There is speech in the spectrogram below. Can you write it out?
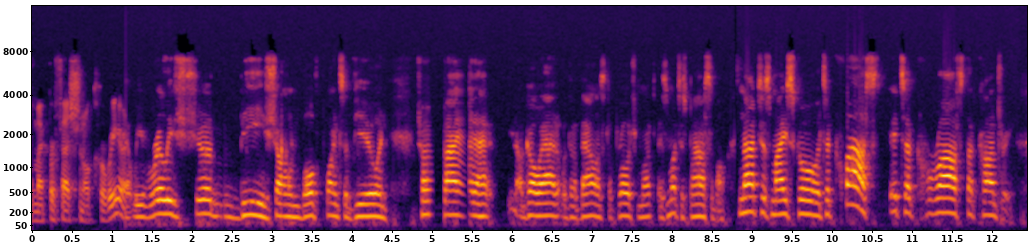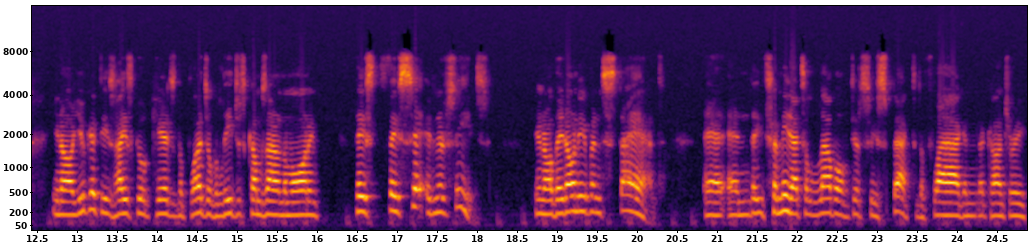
in my professional career. That We really should be showing both points of view and try to you know go at it with a balanced approach much, as much as possible. It's not just my school; it's across it's across the country. You know, you get these high school kids, the Pledge of Allegiance comes out in the morning. They they sit in their seats. You know, they don't even stand. And, and they, to me, that's a level of disrespect to the flag and the country.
